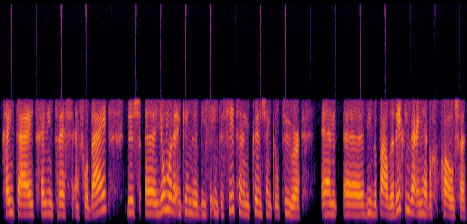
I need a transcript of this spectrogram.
geen tijd, geen interesse en voorbij. Dus uh, jongeren en kinderen die geïnteresseerd zijn in kunst en cultuur en uh, die een bepaalde richting daarin hebben gekozen,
